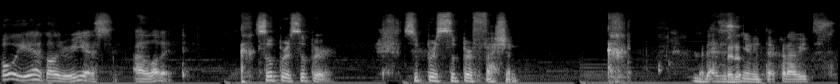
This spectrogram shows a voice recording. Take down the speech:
oh, yeah, galerías. I love it. Super, super. Super, super fashion. Gracias, señorita Kravitz.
